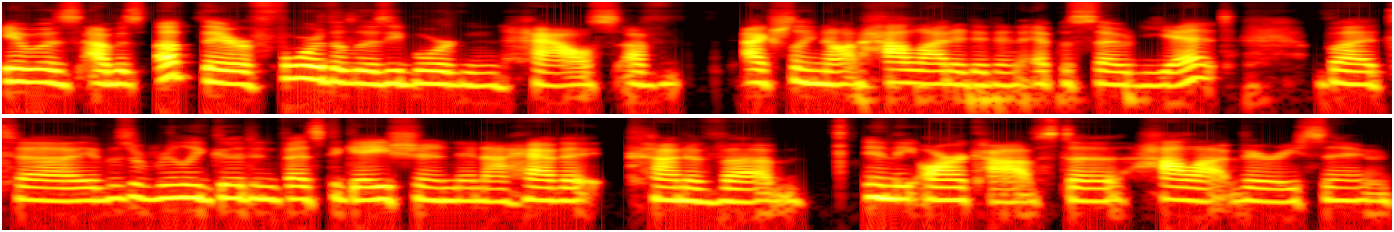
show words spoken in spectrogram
it was, I was up there for the Lizzie Borden house. I've actually not highlighted it in an episode yet, but uh, it was a really good investigation, and I have it kind of um, in the archives to highlight very soon.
